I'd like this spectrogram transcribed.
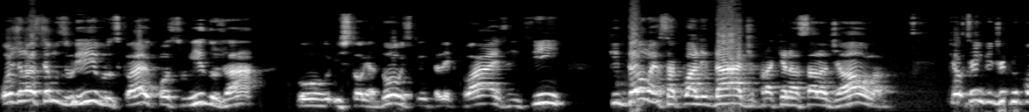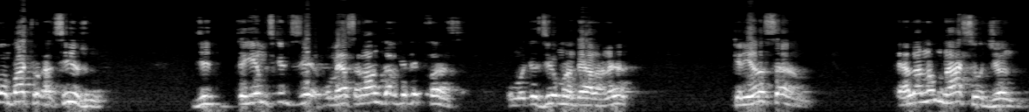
Hoje nós temos livros, claro, construídos já por historiadores, por intelectuais, enfim, que dão essa qualidade para que na sala de aula, que eu sempre digo que o combate ao racismo, de, teríamos que dizer, começa lá no jardim da infância, como dizia o Mandela, né? Criança, ela não nasce odiando.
